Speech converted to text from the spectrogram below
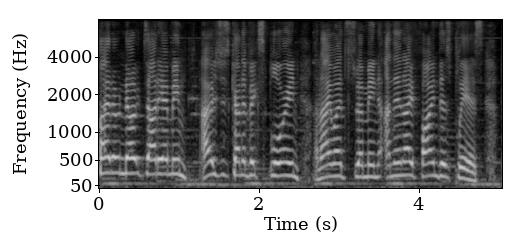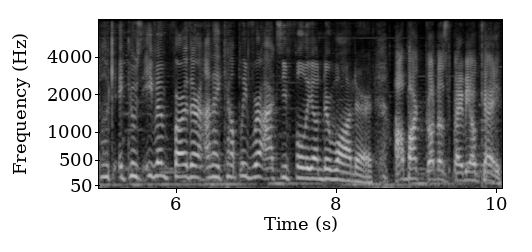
I don't know, Daddy. I mean, I was just kind of exploring and I went swimming and then I find this place. But look, it goes even further and I can't believe we're actually fully underwater. Oh my goodness, baby. Okay,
